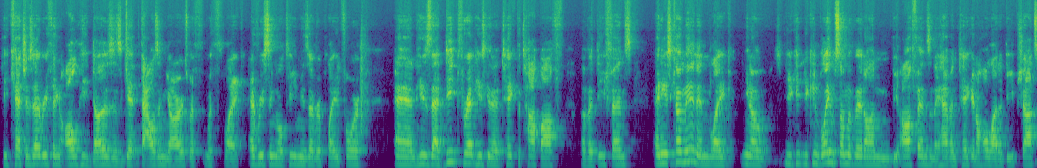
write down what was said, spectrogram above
He catches everything. All he does is get thousand yards with with like every single team he's ever played for, and he's that deep threat. He's going to take the top off of a defense, and he's come in and like you know you can you can blame some of it on the offense, and they haven't taken a whole lot of deep shots.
